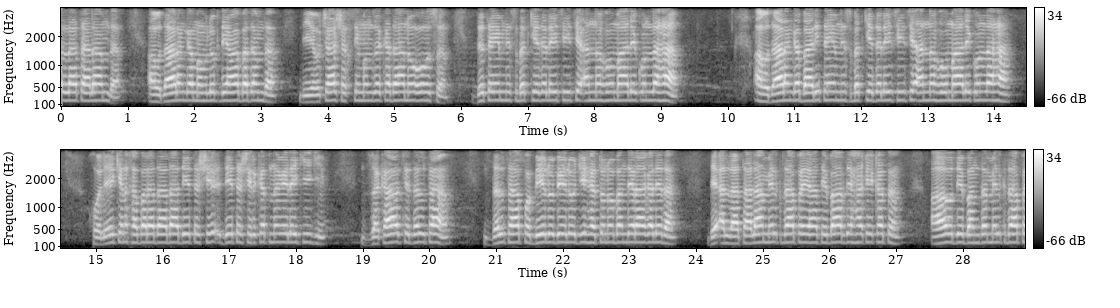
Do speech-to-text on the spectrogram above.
الله تعالی هم ده او دا رنګه مملوک د عبد هم ده د یو چا شخصي منځکه ده نو اوس ده ته هم نسبت کېدلی سي چې انه مالک لها او دا رنګ باری ته هم نسبت کېدلی شي چې انه مالک لها خو لیکن خبره دا ده د ته شرکت نه ویل کېږي ځکه چې دلته دلته په بیلو بیلو جهتونو باندې راغلی ده د الله تعالی ملک دا په اعتبار د حقیقت او د بنده ملک دا په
